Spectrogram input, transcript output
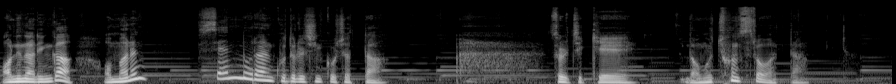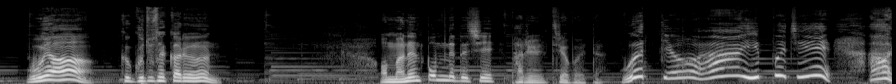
어느 날인가 엄마는 센 노란 구두를 신고 오셨다. 솔직히 너무 촌스러웠다. 뭐야, 그 구두 색깔은? 엄마는 뽐내듯이 발을 들여보였다. 어때요? 아, 이쁘지? 아,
